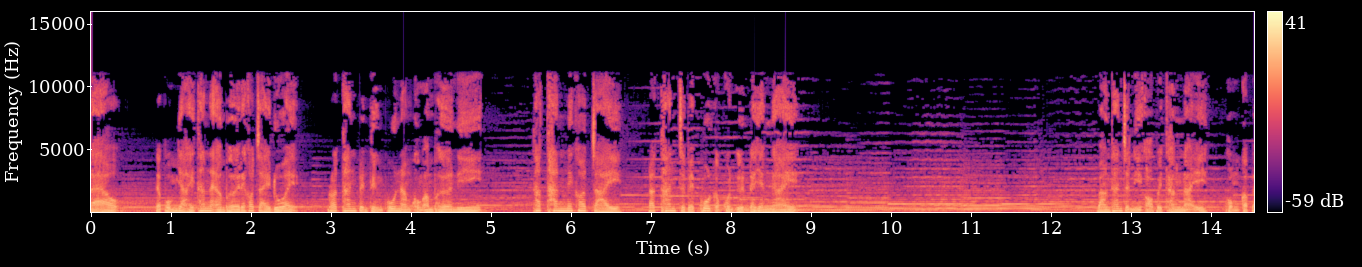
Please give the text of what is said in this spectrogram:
แล้ว แต่ผมอยากให้ท่านในอำเภอได้เข้าใจด้วย เพราะท่านเป็นถึงผู้นำของอำเภอนี้ ถ้าท่านไม่เข้าใจ แล้วท่านจะไปพูดกับคนอื่นได้ยังไง บางท่านจะหนีออกไปทางไหน ผมก็ไป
